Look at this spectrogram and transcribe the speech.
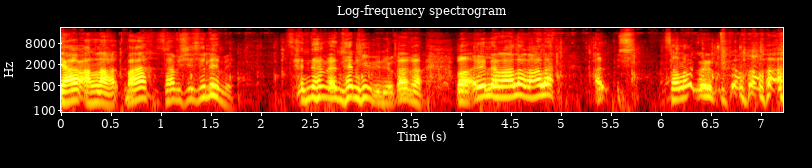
Ya Allah bak sana bir şey söyleyeyim mi? Senden benden iyi biliyor kanka. Bak öyle bağla bağla. Salak öğretmen ama.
